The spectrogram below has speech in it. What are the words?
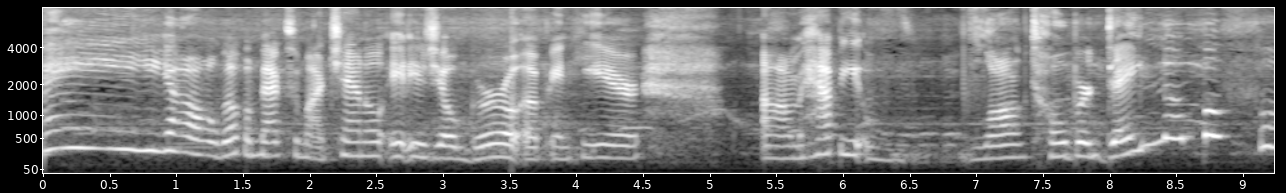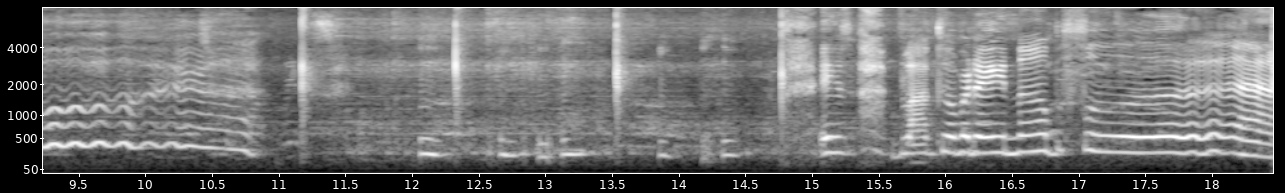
Hey y'all, welcome back to my channel. It is your girl up in here. Um, happy Vlogtober day number four. It's Vlogtober day number four.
